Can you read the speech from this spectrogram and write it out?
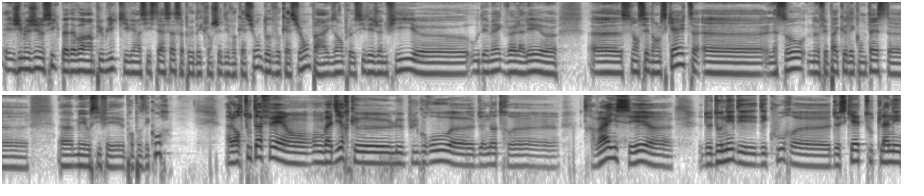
J'imagine aussi que bah, d'avoir un public qui vient assister à ça, ça peut déclencher des vocations, d'autres vocations. Par exemple, si des jeunes filles euh, ou des mecs veulent aller euh, euh, se lancer dans le skate, l'assaut ne fait pas que des contests, mais aussi fait, propose des cours. Alors tout à fait, on, va dire que le plus gros de notre travail, c'est de donner des, cours de skate toute l'année.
